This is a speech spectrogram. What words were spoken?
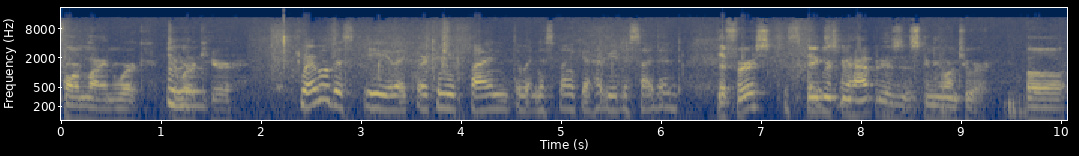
form line work to work mm-hmm. here. Where will this be? Like, where can you find the witness blanket? Have you decided? The first thing that's going to happen is it's going to go on tour. So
